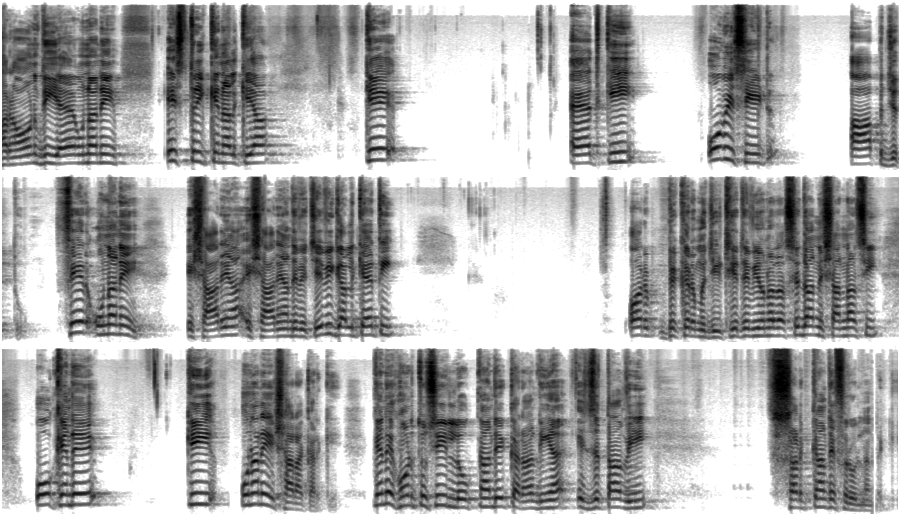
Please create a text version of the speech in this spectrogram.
ਹਰਾਉਣ ਦੀ ਹੈ। ਉਹਨਾਂ ਨੇ ਇਸ ਤਰੀਕੇ ਨਾਲ ਕਿਹਾ ਕਿ ਐਤਕੀ ਉਹ ਵੀ ਸੀਟ ਆਪ ਜਿੱਤੂ। ਫਿਰ ਉਹਨਾਂ ਨੇ ਇਸ਼ਾਰਿਆਂ ਇਸ਼ਾਰਿਆਂ ਦੇ ਵਿੱਚ ਇਹ ਵੀ ਗੱਲ ਕਹਿਤੀ। ਔਰ ਬਿਕਰਮ ਮਜੀਠੀਏ ਤੇ ਵੀ ਉਹਨਾਂ ਦਾ ਸਿੱਧਾ ਨਿਸ਼ਾਨਾ ਸੀ। ਉਹ ਕਹਿੰਦੇ ਕਿ ਉਹਨਾਂ ਨੇ ਇਸ਼ਾਰਾ ਕਰਕੇ ਕਹਿੰਦੇ, ਹੁਣ ਤੁਸੀਂ ਲੋਕਾਂ ਦੇ ਘਰਾਂ ਦੀਆਂ ਇੱਜ਼ਤਾਂ ਵੀ ਸੜਕਾਂ ਤੇ ਫਰੋਲਣ ਲੱਗੇ।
